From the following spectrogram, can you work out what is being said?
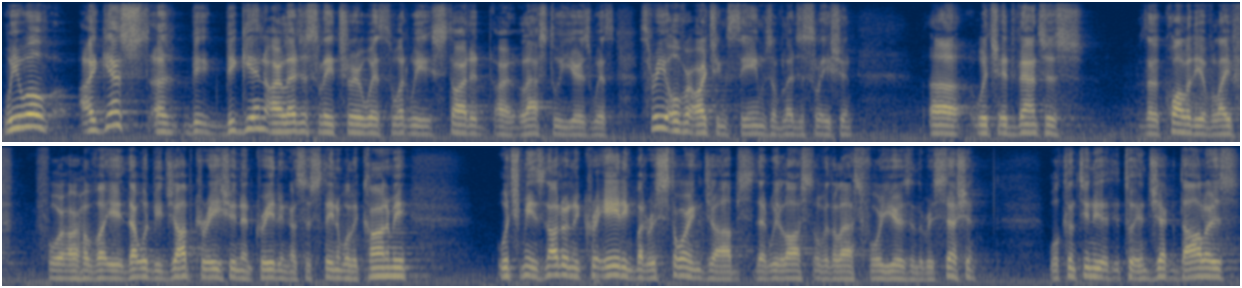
We will, I guess, uh, be, begin our legislature with what we started our last two years with, three overarching themes of legislation, uh, which advances the quality of life for our Hawaii. That would be job creation and creating a sustainable economy, which means not only creating but restoring jobs that we lost over the last four years in the recession. We'll continue to inject dollars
